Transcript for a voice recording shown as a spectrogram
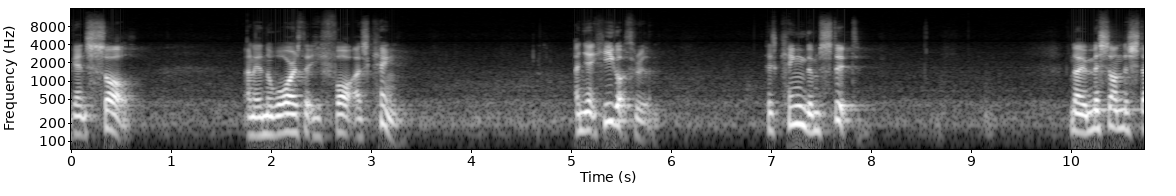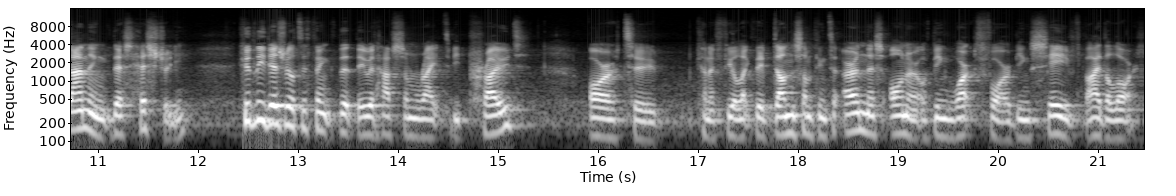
against Saul, and in the wars that he fought as king. And yet he got through them. His kingdom stood. Now, misunderstanding this history could lead Israel to think that they would have some right to be proud or to kind of feel like they've done something to earn this honor of being worked for, being saved by the Lord.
